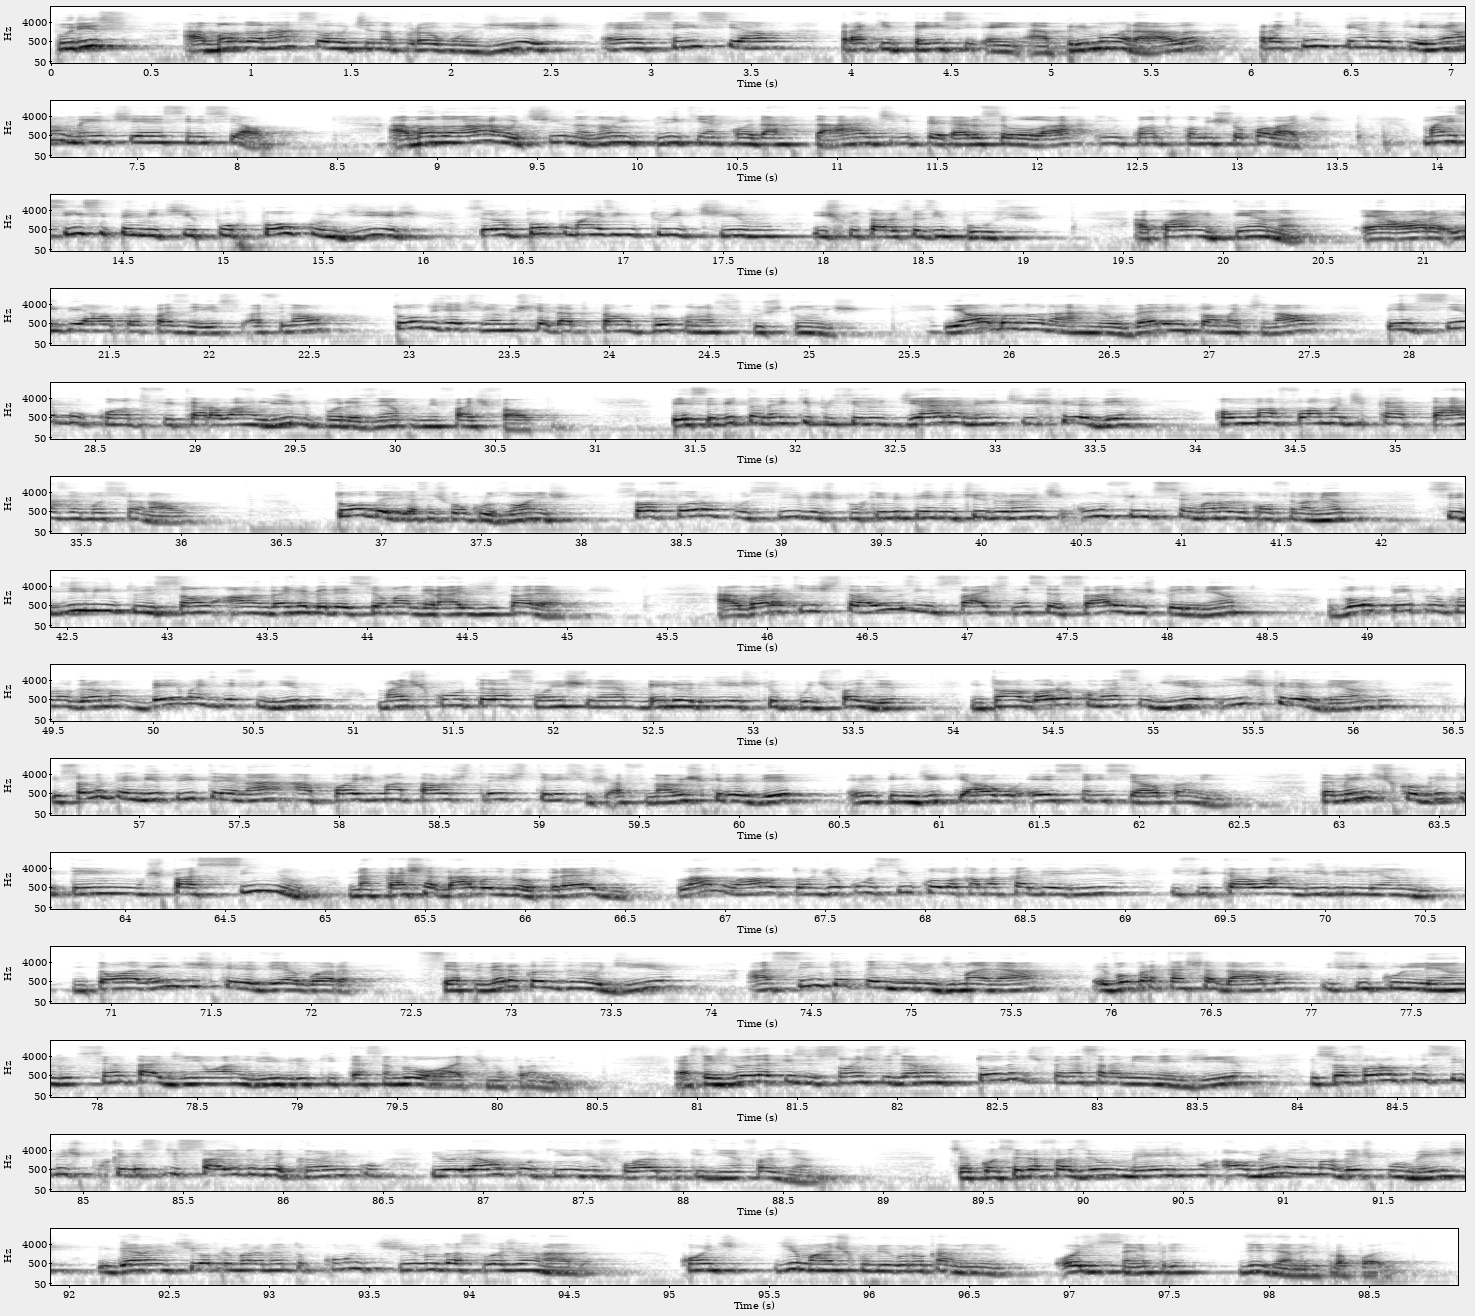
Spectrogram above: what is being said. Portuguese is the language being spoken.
Por isso, abandonar sua rotina por alguns dias é essencial para que pense em aprimorá-la, para que entenda o que realmente é essencial. Abandonar a rotina não implica em acordar tarde e pegar o celular enquanto come chocolate, mas sim se permitir por poucos dias ser um pouco mais intuitivo e escutar os seus impulsos. A quarentena é a hora ideal para fazer isso, afinal, todos já tivemos que adaptar um pouco nossos costumes. E ao abandonar meu velho ritual matinal, percebo o quanto ficar ao ar livre, por exemplo, me faz falta. Percebi também que preciso diariamente escrever, como uma forma de catarse emocional. Todas essas conclusões só foram possíveis porque me permiti, durante um fim de semana do confinamento, seguir minha intuição ao invés de obedecer uma grade de tarefas. Agora que extraí os insights necessários do experimento, voltei para um cronograma bem mais definido, mas com alterações, né, melhorias que eu pude fazer. Então agora eu começo o dia escrevendo e só me permito ir treinar após matar os três textos. Afinal, escrever eu entendi que é algo essencial para mim. Também descobri que tem um espacinho na caixa d'água do meu prédio, lá no alto, onde eu consigo colocar uma cadeirinha e ficar ao ar livre lendo. Então, além de escrever agora ser a primeira coisa do meu dia, Assim que eu termino de malhar, eu vou para a caixa d'água e fico lendo sentadinho ao ar livre, o que está sendo ótimo para mim. Essas duas aquisições fizeram toda a diferença na minha energia e só foram possíveis porque decidi sair do mecânico e olhar um pouquinho de fora para o que vinha fazendo. Te aconselho a fazer o mesmo ao menos uma vez por mês e garantir o aprimoramento contínuo da sua jornada. Conte demais comigo no caminho. Hoje sempre, vivendo de propósito.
